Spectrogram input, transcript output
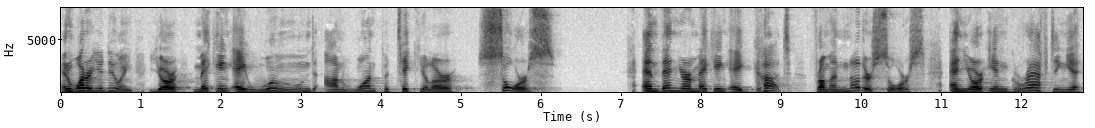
And what are you doing? You're making a wound on one particular source, and then you're making a cut from another source, and you're engrafting it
